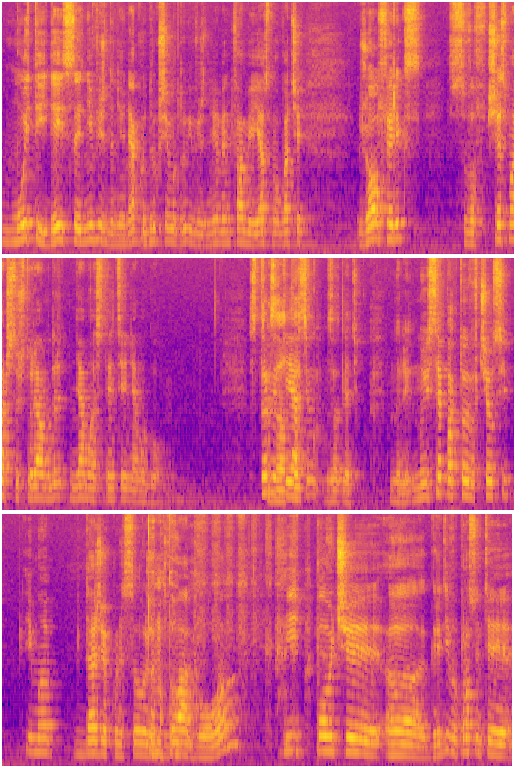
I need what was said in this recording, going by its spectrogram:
моите идеи са едни виждания, някой друг ще има други виждания, мен това ми е ясно, обаче Жоал Феликс в 6 мача срещу Реал Мадрид няма асистенция и няма гол. Стърлинг е ясен за Атлетико. Нали. Но и все пак той в Челси има, даже ако не са лъжа, два гола и повече а, гради въпросните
